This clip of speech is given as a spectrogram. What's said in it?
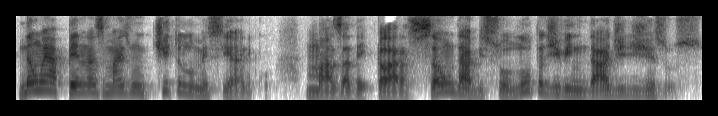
Não é apenas mais um título messiânico, mas a declaração da absoluta divindade de Jesus.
